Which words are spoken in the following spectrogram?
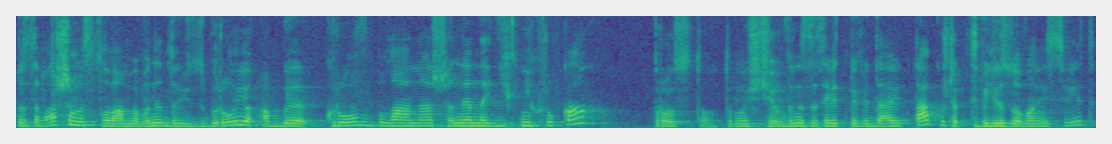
Тобто, за вашими словами, вони дають зброю, аби кров була наша не на їхніх руках просто, тому що вони за це відповідають також, як цивілізований світ.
